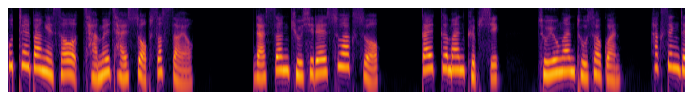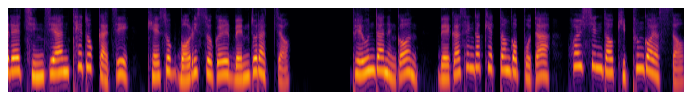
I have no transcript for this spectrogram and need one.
호텔방에서 잠을 잘 수 없었어요. 낯선 교실의 수학 수업, 깔끔한 급식, 조용한 도서관, 학생들의 진지한 태도까지 계속 머릿속을 맴돌았죠. 배운다는 건 내가 생각했던 것보다 훨씬 더 깊은 거였어.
